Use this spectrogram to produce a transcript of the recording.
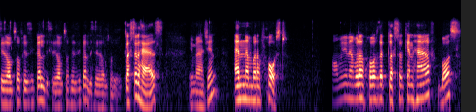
is also physical, this is also physical, this is also physical. cluster has imagine n number of hosts. How many number of hosts that cluster can have, boss?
